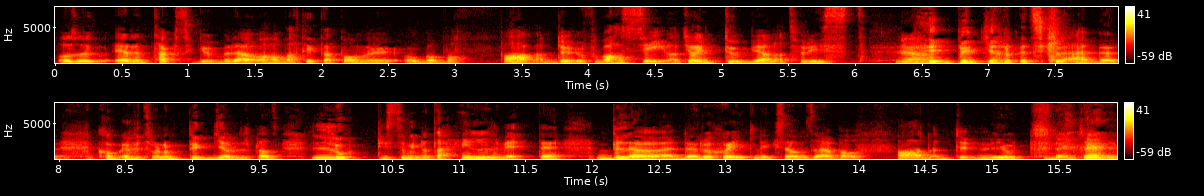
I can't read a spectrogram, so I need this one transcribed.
Och så är det en taxigubbe där och han bara tittar på mig och bara vad fan har du? För bara, han ser ju att jag är en dum jävla turist. Ja. I byggarbetskläder. Kommer ut från en byggarbetsplats. Lortig som inåt helvete. Blöder och skit liksom. Så jag bara, vad fan har du gjort? Jag.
